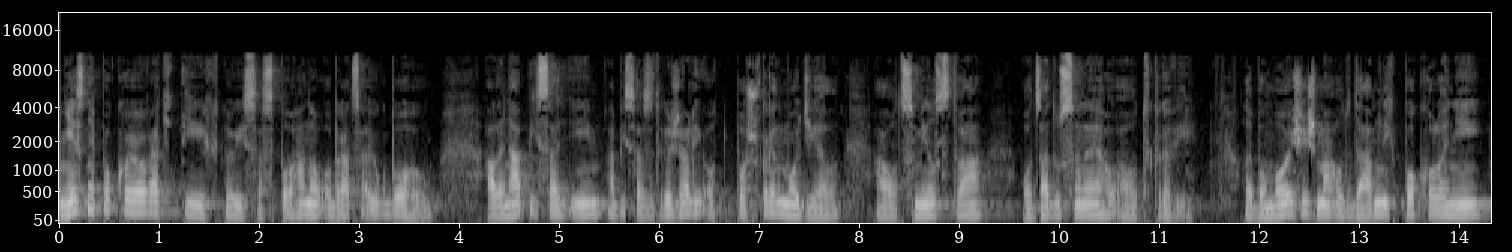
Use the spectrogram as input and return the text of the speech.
neznepokojovať tých, ktorí sa s pohanou obracajú k Bohu, ale napísať im, aby sa zdržali od pošvrn modiel a od smilstva, od zaduseného a od krvi. Lebo Mojžiš má od dávnych pokolení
